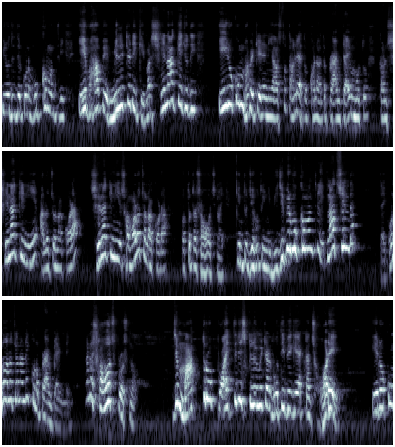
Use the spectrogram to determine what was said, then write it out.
বিরোধীদের কোনো মুখ্যমন্ত্রী এভাবে মিলিটারিকে মানে সেনাকে যদি এইরকমভাবে টেনে নিয়ে আসতো তাহলে এতক্ষণে হয়তো প্রাইম টাইম হতো। কারণ সেনাকে নিয়ে আলোচনা করা সেনাকে নিয়ে সমালোচনা করা অতটা সহজ নয়। কিন্তু যেহেতু ইনি বিজেপির মুখ্যমন্ত্রী একনাথ সিন্ধে তাই কোনো আলোচনা নেই কোনো প্রাইম টাইম নেই। মানে সহজ প্রশ্ন যে মাত্র পঁয়ত্রিশ কিলোমিটার গতিবেগে একটা ঝড়ে এরকম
